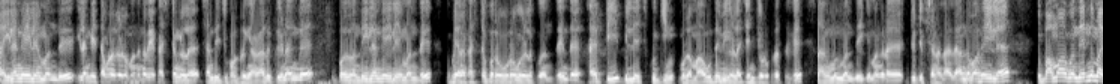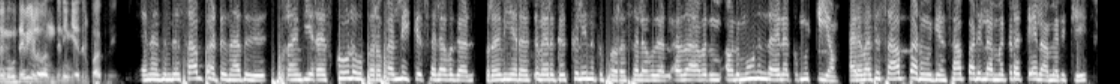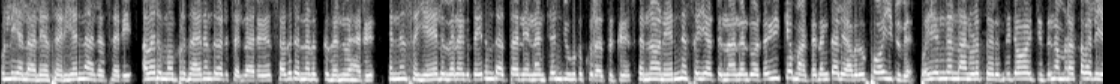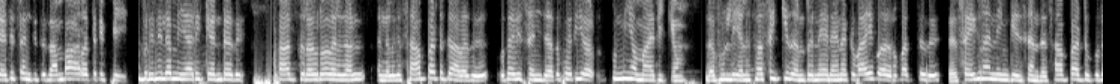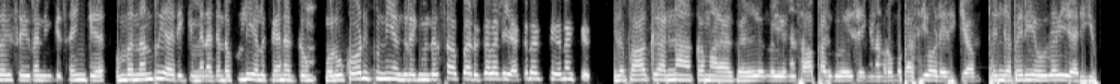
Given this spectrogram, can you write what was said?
இலங்கையிலேயும் வந்து இலங்கை தமிழர்களும் வந்து நிறைய கஷ்டங்களை சந்திச்சு கொண்டிருக்காங்க. அதுக்கு இணங்க இப்போது வந்து இலங்கையிலேயும் வந்து இப்படியான கஷ்டப்படுற உறவுகளுக்கு வந்து இந்த ஹாப்பி வில்லேஜ் குக்கிங் மூலமா உதவிகளை செஞ்சு கொடுக்கறதுக்கு நாங்க முன்வந்திருக்கோம் எங்களோட யூடியூப் சேனலால அந்த வகையில இப்ப அம்மாவுக்கு வந்து என்ன மாதிரி உதவிகளை வந்து நீங்க எதிர்பார்க்குறீங்க? எனக்கு இந்த சாப்பாட்டு அது அப்புறம் வேற ஸ்கூலுக்கு போற பள்ளிக்கு செலவுகள் அப்புறம் வேற வேறக்கு கிளினுக்கு போற செலவுகள் அது அது அது மூணு தான் எனக்கு முக்கியம். அரைவாசி சாப்பாடு முக்கியம். சாப்பாடு இல்லாம கிடக்க இல்லாம இருக்கி புள்ளியலாலே சரி என்னால சரி அவரும் அப்படிதான் இருந்து செல்வாரு சதுர நடக்குதுன்னுவாரு. என்ன செய்ய? ஏழு எனக்கிட்ட இருந்தா தானே நான் செஞ்சு கொடுக்கறதுக்கு. சொன்னவனே என்ன செய்யட்டும்? நான் ரெண்டு வட்டம் விற்க மாட்டேன். கலியாவது போயிடுவேன் போய் எங்க நான் இவ்வளோ தெரிஞ்சு ஜோதிச்சுது நம்மட கவலையை செஞ்சது செஞ்சுது தான் பார திருப்பி. இப்படி நிலைமையா இருக்கின்றது பாக்குற உறவர்கள் எங்களுக்கு சாப்பாட்டுக்காவது உதவி செஞ்சது பெரிய புண்ணியமா இருக்கும் இந்த புள்ளிகள் பசிக்குதுன்ற நேரம் எனக்கு வாய்ப்பு பத்துது. செய்கிறேன் நீங்க அந்த சாப்பாட்டுக்கு உதவி செய்கிறேன் நீங்க செய்ங்க. ரொம்ப நன்றியா இருக்கும் எனக்கு அந்த புள்ளியலுக்கு எனக்கும். உங்களுக்கு கோடி புண்ணியம் கிடைக்கும். இந்த சாப்பாடு கவலையா கிடக்கு எனக்கு. இதை பாக்குற அண்ணா அக்கமாராக்கள் எங்களுக்கு என்ன சாப்பாடுக்கு உதவி செய்யுங்க. நாங்க ரொம்ப பசியோட இருக்கோம். செஞ்சா பெரிய உதவியா இருக்கும்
